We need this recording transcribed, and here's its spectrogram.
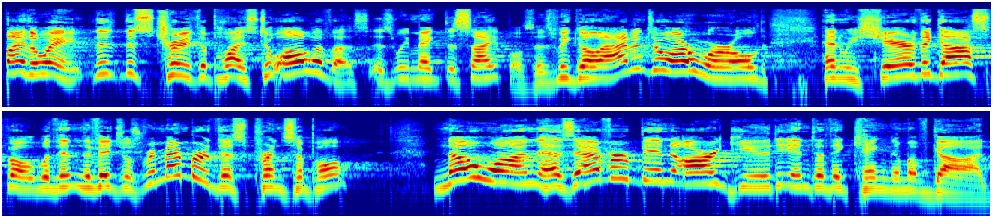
By the way, this, this, truth applies to all of us as we make disciples, as we go out into our world and we share the gospel with individuals. Remember this principle. No one has ever been argued into the kingdom of God.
